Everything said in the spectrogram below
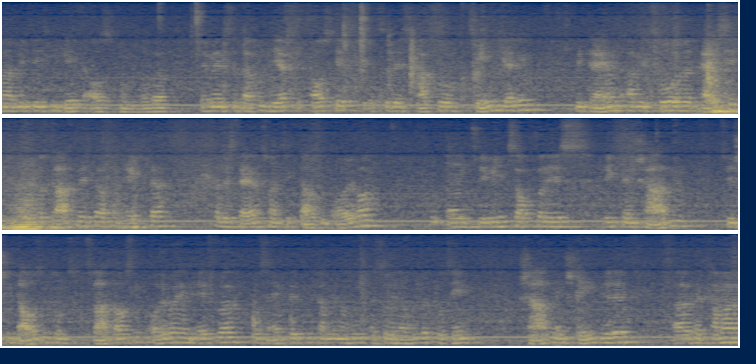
man mit diesem Geld auskommt. Aber wenn man jetzt davon her ausgeht, jetzt das HACO 10 hernimmt, mit, mit 2,30 Euro pro Quadratmeter auf einen Hektar, sind das 23.000 Euro. Und wie mir gesagt worden ist, liegt ein Schaden zwischen 1000 und 2000 Euro in etwa, was eintreten kann, wenn also wenn 100% Schaden entstehen würde. Äh, da kann man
